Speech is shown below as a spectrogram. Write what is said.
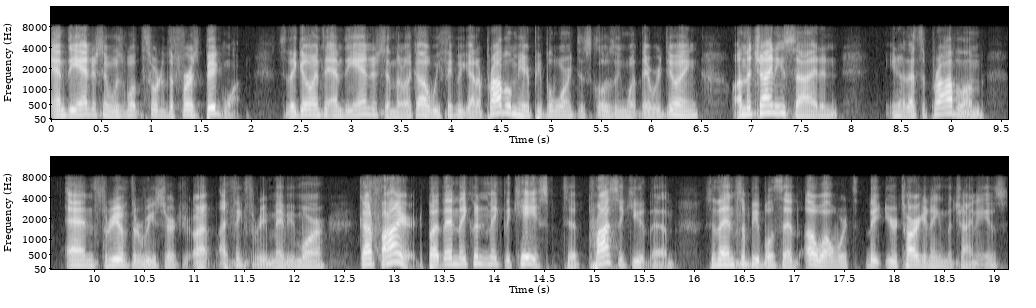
MD Anderson was what, sort of the first big one. So they go into MD Anderson. They're like, oh, we think we got a problem here. People weren't disclosing what they were doing on the Chinese side. And, you know, that's a problem. And three of the researchers, uh, I think three, maybe more, got fired. But then they couldn't make the case to prosecute them. So then some people said, oh, well, we're, you're targeting the Chinese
